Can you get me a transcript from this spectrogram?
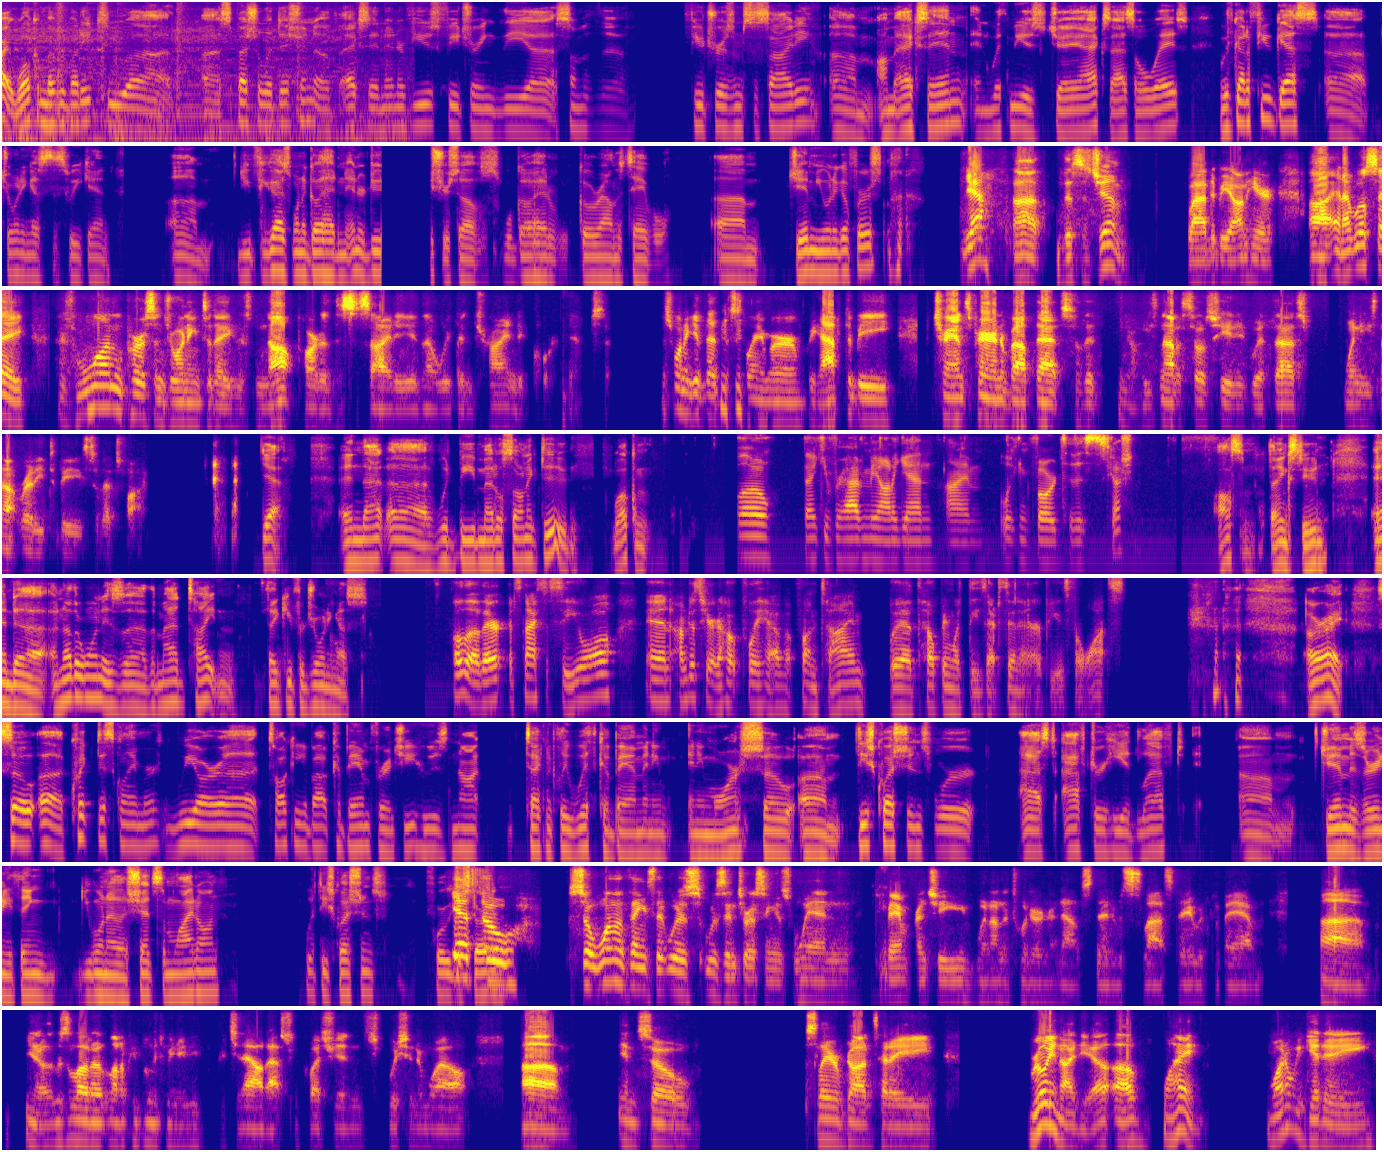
Right, welcome everybody to uh, a special edition of XN interviews featuring the uh, some of the Futurism Society. Um, I'm XN, and with me is JX as always. We've got a few guests uh, joining us this weekend. Um, if you guys want to go ahead and introduce yourselves, we'll go ahead and go around the table. Um, Jim, you want to go first? Yeah, uh, this is Jim. Glad to be on here. Uh, and I will say, there's one person joining today who's not part of the society, even though we've been trying to court him. So just want to give that disclaimer. We have to be transparent about that so that, you know, he's not associated with us when he's not ready to be. So that's fine. yeah, and that uh, would be Metal Sonic Dude. Welcome. Hello. Thank you for having me on again. I'm looking forward to this discussion. Awesome. Thanks, dude. And uh, another one is uh, the Mad Titan. Thank you for joining us. Hello there. It's nice to see you all, and I'm just here to hopefully have a fun time with helping with these XN interviews for once. All right. So, uh, quick disclaimer: we are uh, talking about Kabam Frenchie, who is not technically with Kabam any anymore. So, um, these questions were asked after he had left. Um, Jim, is there anything you want to shed some light on with these questions before we yeah, get started? so so one of the things that was was interesting is when Kabam Frenchie went on to Twitter and announced that it was his last day with Kabam. Um, you know, there was a lot of a lot of people in the community reaching out, asking questions, wishing him well. Um, and so Slayer of Gods had a brilliant idea of, well, hey, why don't we get a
